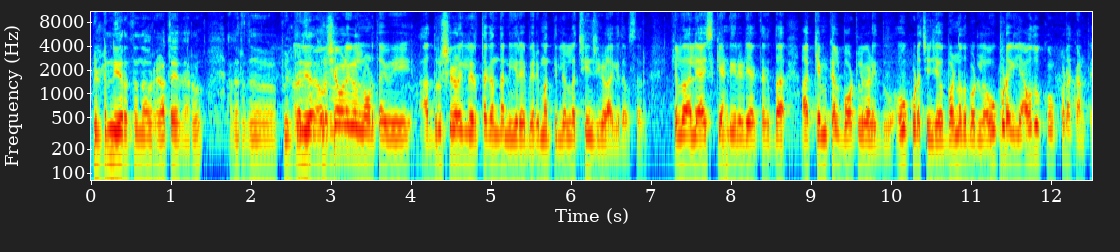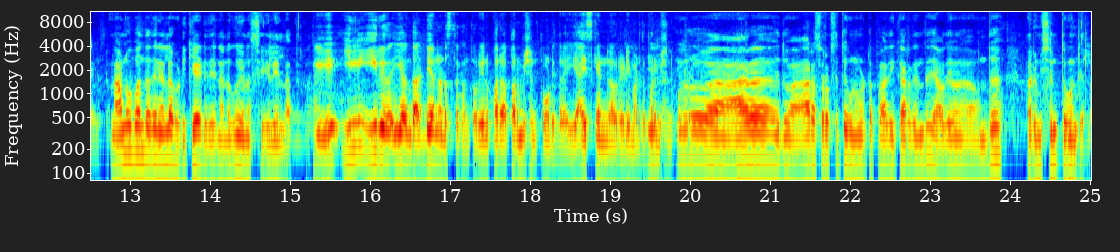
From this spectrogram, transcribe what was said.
ಫಿಲ್ಟರ್ ನೀರು ಅಂತಂದು ಅವ್ರು ಹೇಳ್ತಾ ಇದ್ದಾರೆ ಅದರದ್ದು ಫಿಲ್ಟರ್ ನೀರು ದೃಶ್ಯಾವಳಿಗಳು ನೋಡ್ತಾ ಇವಿ. ಆ ದೃಶ್ಯಗಳಲ್ಲಿ ಇರ್ತಕ್ಕಂಥ ನೀರೇ ಬೇರೆ ಮತ್ತು ಇಲ್ಲೆಲ್ಲ ಚೇಂಜ್ಗಳಾಗಿದ್ದಾವೆ ಸರ್ ಕೆಲವು ಅಲ್ಲಿ ಐಸ್ ಕ್ಯಾಂಡಿ ರೆಡಿ ಆಗ್ತಕ್ಕಂಥ ಆ ಕೆಮಿಕಲ್ ಬಾಟ್ಲ್ಗಳಿದ್ದು ಅವು ಕೂಡ ಚೇಂಜ್ ಆಗಿದೆ ಬಣ್ಣದ ಬಾಟ್ಲ್ ಅವು ಕೂಡ ಇಲ್ಲಿ ಯಾವುದು ಕೂಡ ಕಾಣ್ತಾ ಇಲ್ಲ ಸರ್ ನಾನು ಬಂದು ಅದನ್ನೆಲ್ಲ ಹುಡುಕಾಡಿದೆ ನನಗೂ ಏನು ಸಿಗಲಿಲ್ಲ ಇಲ್ಲಿ ಈ ಒಂದು ಅಡ್ಡಿಯ ನಡೆಸ್ತಕ್ಕಂಥವ್ರು ಏನು ಪರ ಪರ್ಮಿಷನ್ ತೊಗೊಂಡಿದ್ದಾರೆ ಈ ಐಸ್ ಕ್ಯಾಂಡಿ ನಾವು ರೆಡಿ ಮಾಡಿದ ಪರ್ಮಿಷನ್ ಇವರು ಆಹಾರ ಇದು ಆಹಾರ ಸುರಕ್ಷತೆ ಗುಣಮಟ್ಟ ಪ್ರಾಧಿಕಾರದಿಂದ ಯಾವುದೇ ಒಂದು ಪರ್ಮಿಷನ್ ತಗೊಂಡಿಲ್ಲ.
